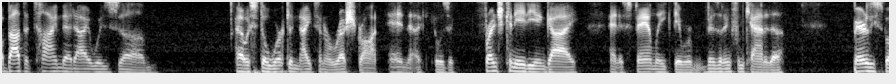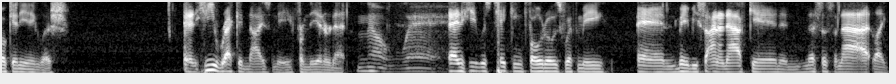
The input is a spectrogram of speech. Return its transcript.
about the time that I was. Um, I was still working nights in a restaurant, and uh, it was a French Canadian guy and his family. They were visiting from Canada, barely spoke any English, and he recognized me from the internet No way. and he was taking photos with me and maybe sign a napkin and this, this and that. Like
